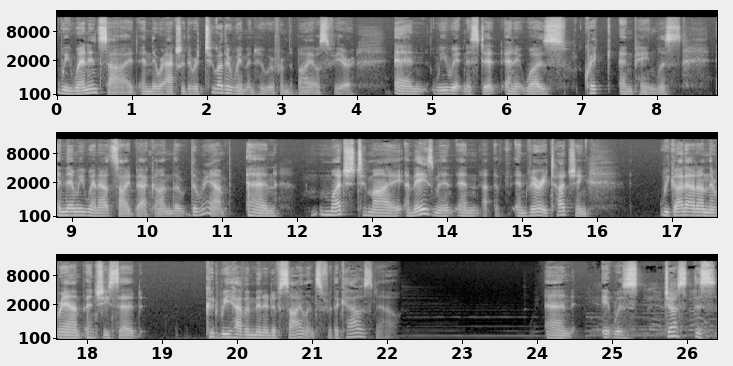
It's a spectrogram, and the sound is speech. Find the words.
we went inside, and there were actually there were two other women who were from the biosphere, and we witnessed it, and it was quick and painless. And then we went outside back on the, the ramp, and much to my amazement and uh, and very touching, we got out on the ramp, and she said, "Could we have a minute of silence for the cows now?" And it was just this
